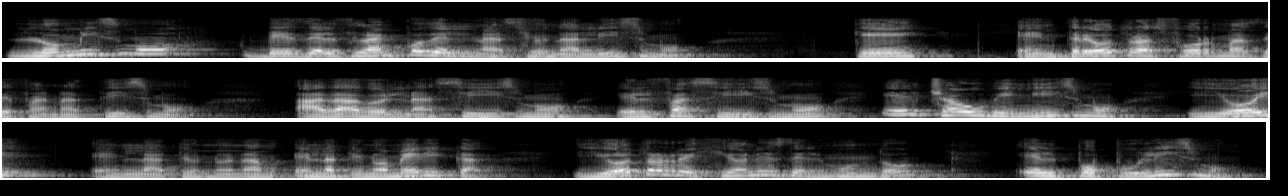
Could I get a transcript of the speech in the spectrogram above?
Lo mismo desde el flanco del nacionalismo, que, entre otras formas de fanatismo, ha dado el nazismo, el fascismo, el chauvinismo y hoy en, Latinoamérica y otras regiones del mundo, el populismo,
